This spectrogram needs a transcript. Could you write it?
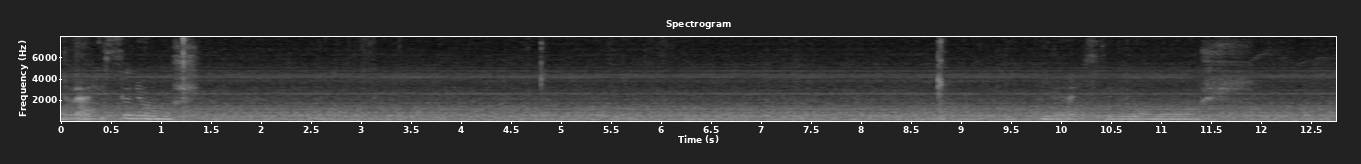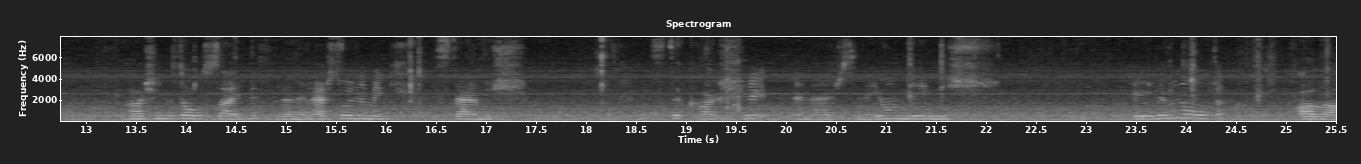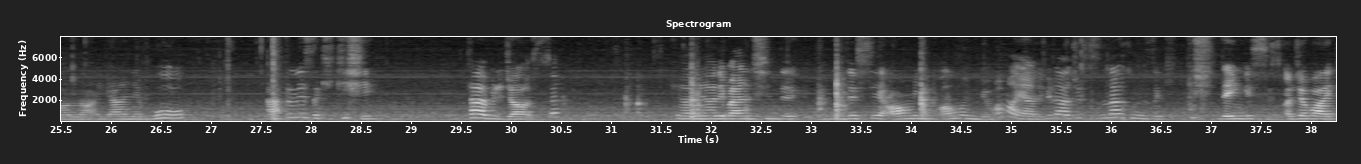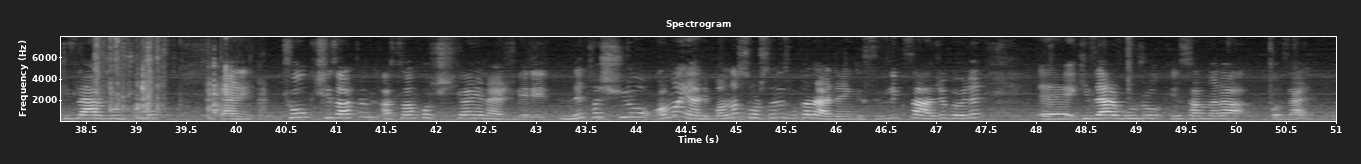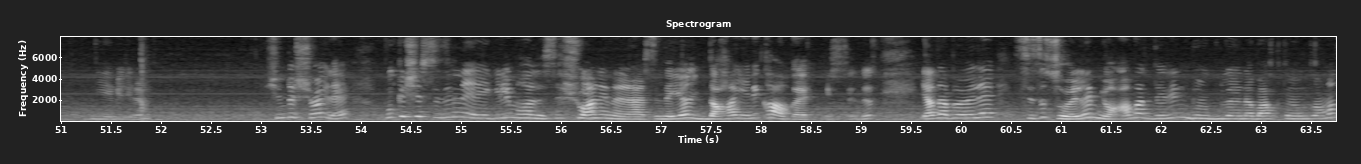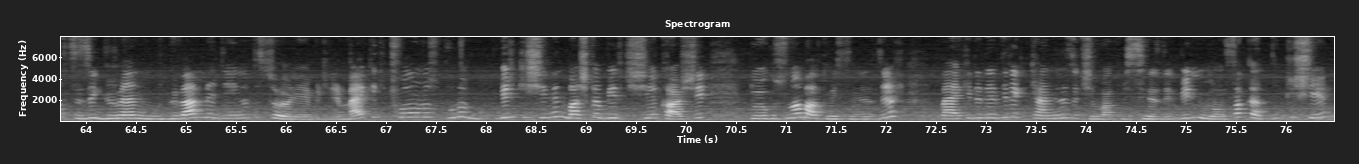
Neler hissediyormuş? Neler hissediyormuş? Karşınızda olsaydı size neler söylemek istermiş? Size karşı enerjisi ne yöndeymiş? Eylemi ne olacak? Allah Allah yani bu aklınızdaki kişi tabiri caizse yani hani ben şimdi bu desteği almayayım almayayım diyorum ama yani birazcık sizin aklınızdaki kişi dengesiz. Acaba ikizler burcu mu? Yani çoğu kişi zaten aslan koç yay enerjileri ne taşıyor ama yani bana sorsanız bu kadar dengesizlik sadece böyle e, ikizler burcu insanlara özel diyebilirim. Şimdi şöyle, bu kişi sizinle ilgili maalesef şu an enerjisinde ya daha yeni kavga etmişsiniz ya da böyle sizi söylemiyor ama derin duygularına baktığım zaman size güven güvenmediğini de söyleyebilirim. Belki de çoğunuz bunu bir kişinin başka bir kişiye karşı duygusuna bakmışsınızdır. Belki de, de direkt kendiniz için bakmışsınızdır bilmiyorum. Fakat bu kişi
